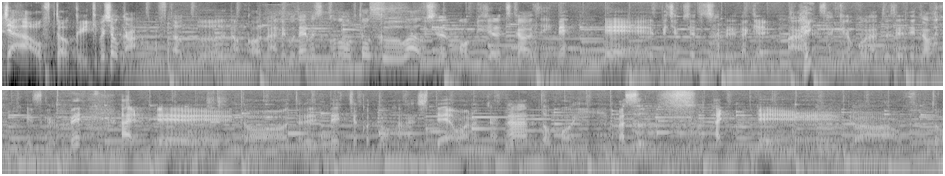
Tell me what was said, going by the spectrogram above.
じゃあオフトークいきましょうか。オフトークのコーナーでございます。このオフトークは後ろでもビジュアル使わずにね、えー、べちゃくちゃと喋るだけ。まあ、はい、さっきのコーナーと全然変わらないですけどね。はい。えーととりあえずねちょこっとお話して終わるかなと思います。はい。えー、ではオフトー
